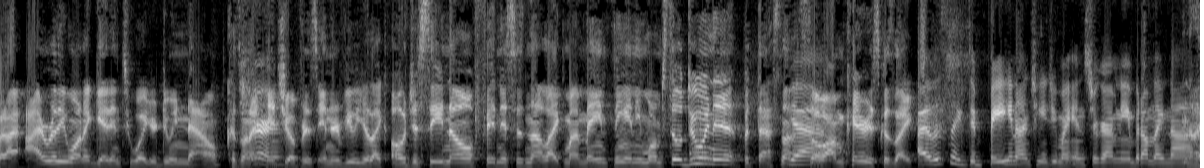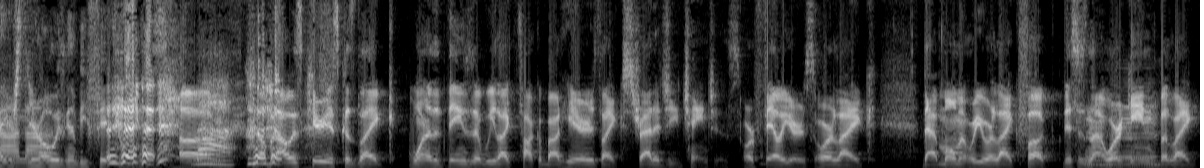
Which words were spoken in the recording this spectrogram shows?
but I, I really want to get into what you're doing now because when I hit you up for this interview, you're like, oh, just so you know, fitness is not like my main thing anymore. I'm still doing it, but that's not. Yeah. So I'm curious because like, I was like debating on changing my Instagram name, but I'm like, nah, no, nah, you're, nah. you're always gonna be fitness. um, Nah. no, but I was curious because like one of the things that we like to talk about here is like strategy changes or failures or like that moment where you were like, fuck, this is not Mm-hmm. working, but like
